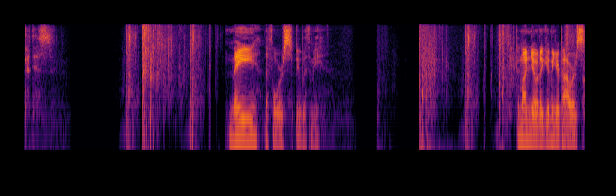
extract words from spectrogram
Got this. May the force be with me. Come on, Yoda. Give me your powers.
